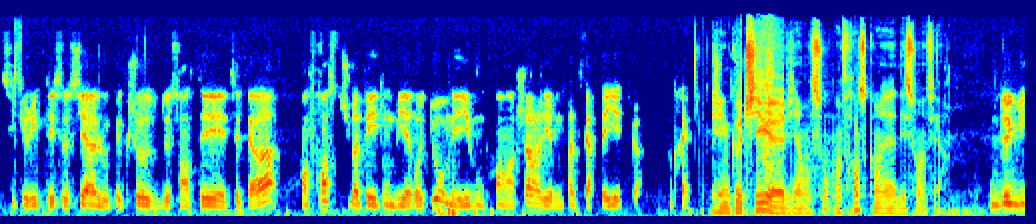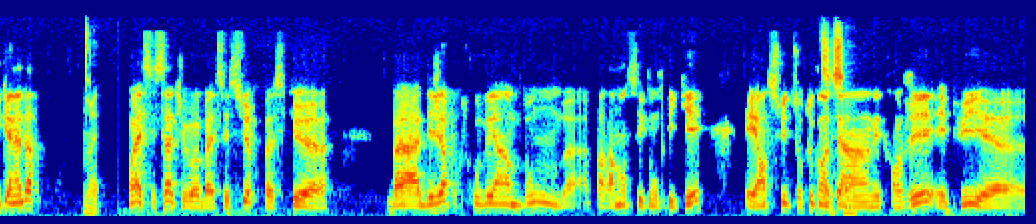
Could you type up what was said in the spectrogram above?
sécurité sociale ou quelque chose de santé, etc., en France, tu vas payer ton billet retour, mais ils vont prendre en charge et ils vont pas te faire payer, tu vois, après. J'ai une coachée, elle vient en, son- en France quand elle a des soins à faire. De, du Canada? Ouais. Ouais, c'est ça, tu vois, bah, c'est sûr, parce que euh, bah, déjà pour trouver un bon, bah, apparemment c'est compliqué. Et ensuite, surtout quand C'est tu es un étranger, et puis euh,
